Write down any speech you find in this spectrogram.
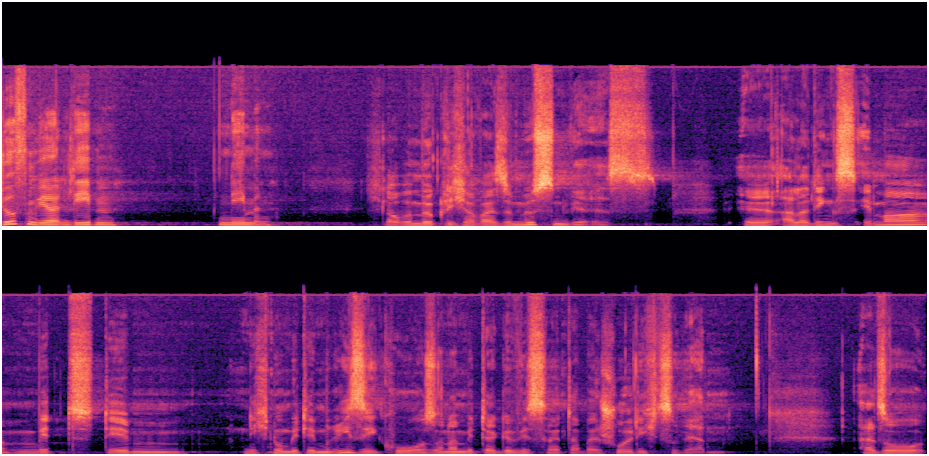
dürfen wir Leben nehmen? Ich glaube, möglicherweise müssen wir es. Äh, allerdings immer mit dem, nicht nur mit dem Risiko, sondern mit der Gewissheit dabei schuldig zu werden. Also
